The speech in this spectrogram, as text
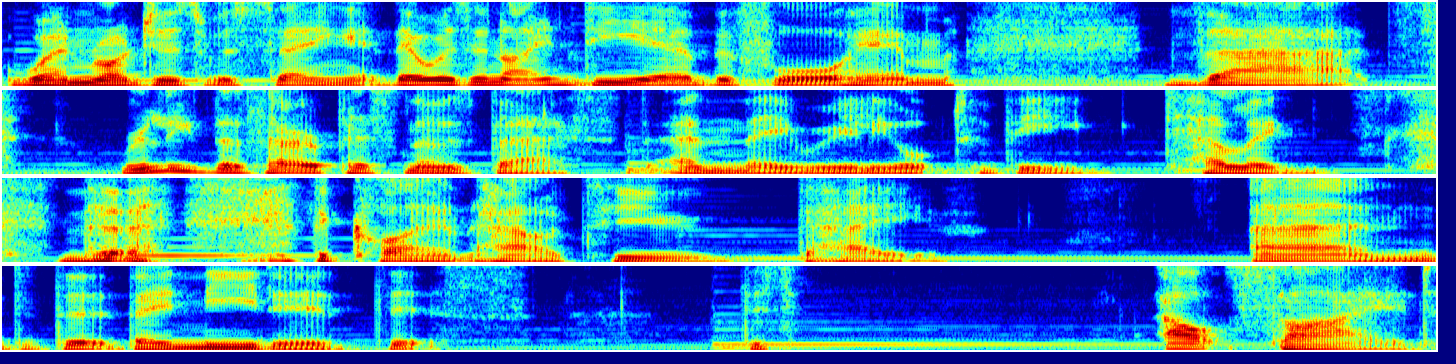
when Rogers was saying it. There was an idea before him that really the therapist knows best and they really ought to be telling the, the client how to behave and that they needed this this outside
